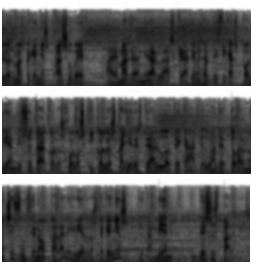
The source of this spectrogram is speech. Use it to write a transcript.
los más pequeños, a su vez, además de admirar las creaciones artísticas, podían disfrutar con los juegos y con los talleres de la ludoteca que durante toda la noche funcionó para alegría de los pequeños y también de sus padres.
